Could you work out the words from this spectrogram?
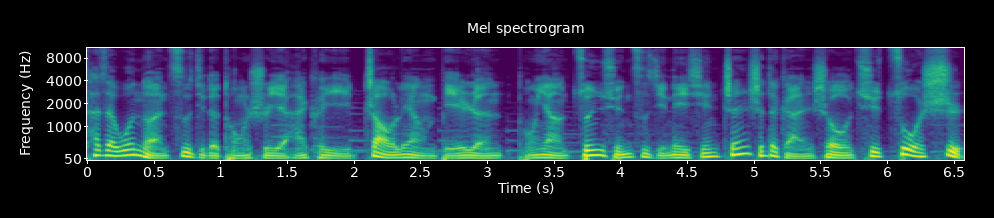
他在温暖自己的同时，也还可以照亮别人。同样，遵循自己内心真实的感受去做事，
